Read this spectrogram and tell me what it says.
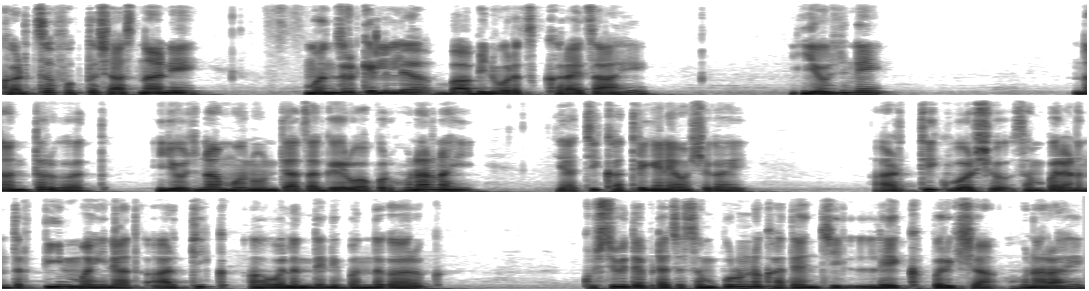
खर्च फक्त शासनाने मंजूर केलेल्या बाबींवरच करायचा आहे. योजने अंतर्गत योजना म्हणून त्याचा गैरवापर होणार नाही याची खात्री घेणे आवश्यक आहे. आर्थिक वर्ष संपल्यानंतर तीन महिन्यात आर्थिक अहवालन देणे बंधकारक. कृषी विद्यापीठाच्या संपूर्ण खात्यांची लेख परीक्षा होणार आहे.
